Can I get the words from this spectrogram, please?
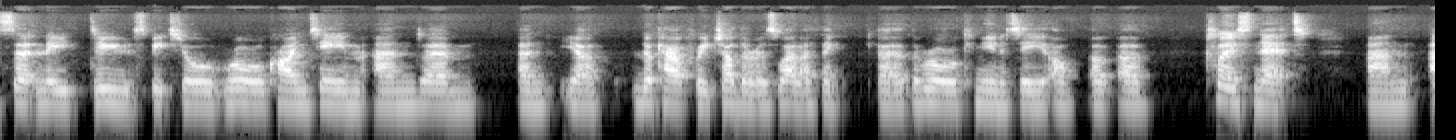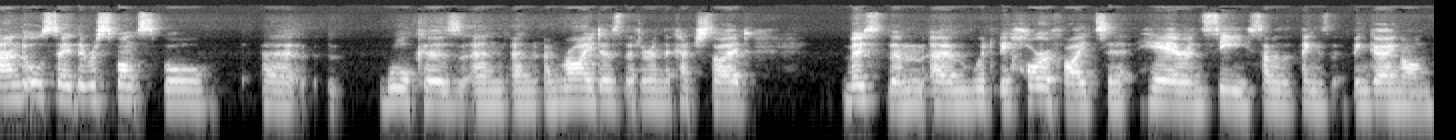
certainly do speak to your rural crime team and um, and yeah, look out for each other as well. I think uh, the rural community are, are, close knit, and and also the responsible uh, walkers and, and, and riders that are in the countryside, most of them um, would be horrified to hear and see some of the things that have been going on.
